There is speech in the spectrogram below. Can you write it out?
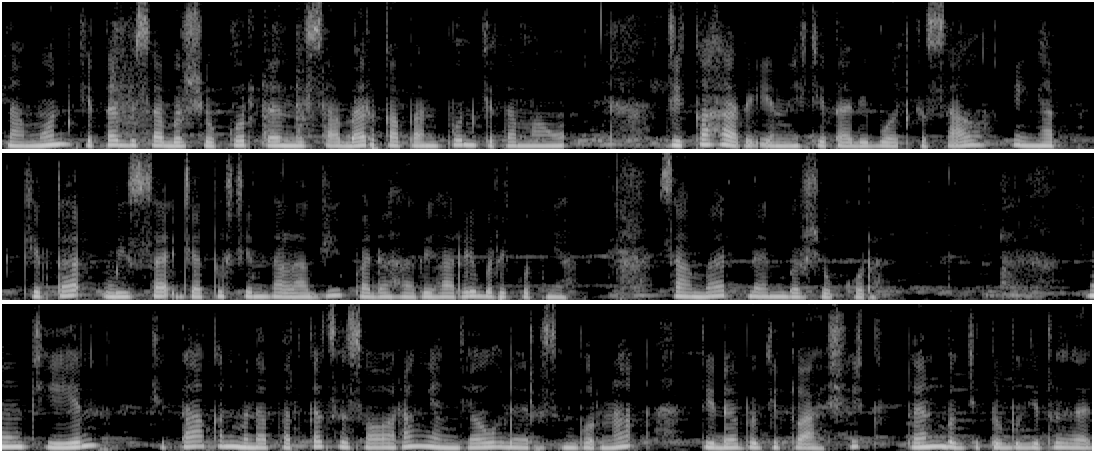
namun kita bisa bersyukur dan bersabar kapan pun kita mau. Jika hari ini kita dibuat kesal, ingat kita bisa jatuh cinta lagi pada hari-hari berikutnya. Sabar dan bersyukur. Mungkin kita akan mendapatkan seseorang yang jauh dari sempurna, tidak begitu asyik, dan begitu-begitu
